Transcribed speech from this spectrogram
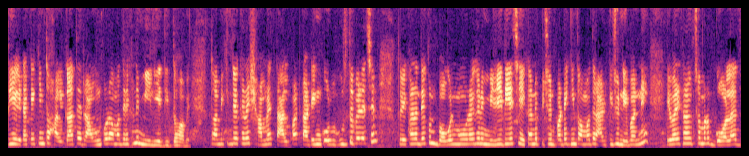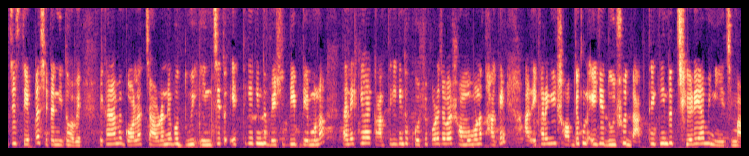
দিয়ে এটাকে কিন্তু হালকা হাতে রাউন্ড করে আমাদের এখানে মিলিয়ে দিতে হবে। তো আমি কিন্তু এখানে সামনে তালপাট কাটিং করব, বুঝতে পেরেছেন? তো এখানে দেখুন বগল মোড়া এখানে মিলিয়ে দিয়েছি। এখানে পিছন পাটে কিন্তু আমাদের আর কিছু নেবার নেই। এবার এখানে হচ্ছে আমার গলার যে শেপটা সেটা নিতে হবে। এখানে আমি গলার চাওড়া নেব দুই ইঞ্চি, তো এর থেকে কিন্তু বেশি ডিপ দেবো না। তাহলে কী হয়, কাঁধ থেকে কিন্তু খসে পড়ে যাওয়ার সম্ভাবনা থাকে। আর এখানে কি সব দেখুন, এই যে দুইশো দাগ থেকে কিন্তু ছেড়ে আমি নিয়েছি, মা।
